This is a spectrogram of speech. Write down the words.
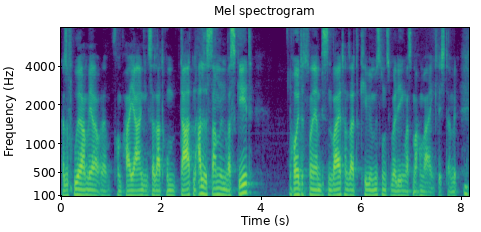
Also früher haben wir, oder vor ein paar Jahren ging es ja darum, Daten alles sammeln, was geht. Heute ist man ja ein bisschen weiter und sagt, okay, wir müssen uns überlegen, was machen wir eigentlich damit. Mhm.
